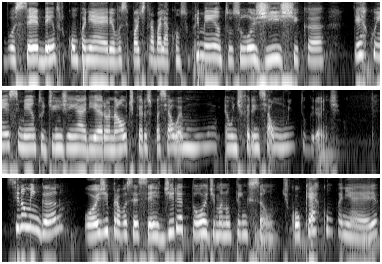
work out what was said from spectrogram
você, dentro da companhia aérea, você pode trabalhar com suprimentos, logística, ter conhecimento de engenharia aeronáutica e aeroespacial é, é um diferencial muito grande. Se não me engano, hoje, para você ser diretor de manutenção de qualquer companhia aérea,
